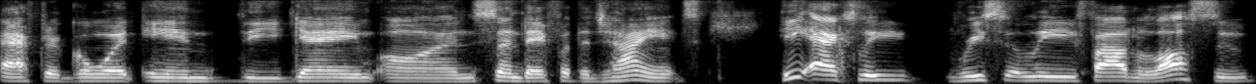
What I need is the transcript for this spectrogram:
after going in the game on Sunday for the Giants, he actually recently filed a lawsuit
